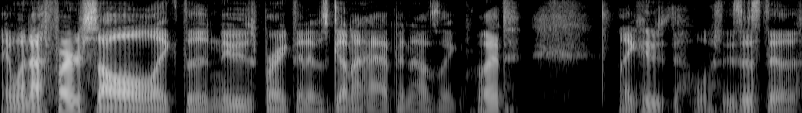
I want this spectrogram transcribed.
And when I first saw like the news break that it was gonna happen, I was like, what? Like who's is this the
